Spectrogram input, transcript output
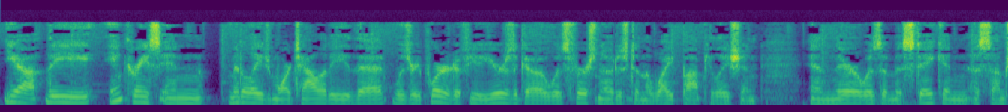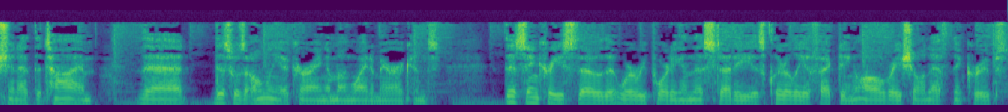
Yeah, the increase in middle age mortality that was reported a few years ago was first noticed in the white population and there was a mistaken assumption at the time that this was only occurring among white Americans. This increase, though, that we're reporting in this study is clearly affecting all racial and ethnic groups.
